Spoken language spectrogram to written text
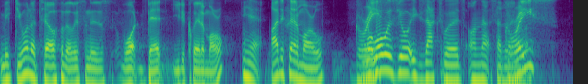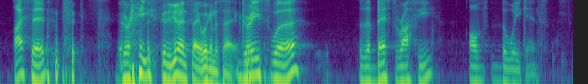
Mick, do you want to tell the listeners what bet you declared immoral? Yeah. I declared a moral. What, Greece. what was your exact words on that Saturday? night? Greece. I said Greece. Because if you don't say it, we're going to say it. Greece were the best roughie of the weekend.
